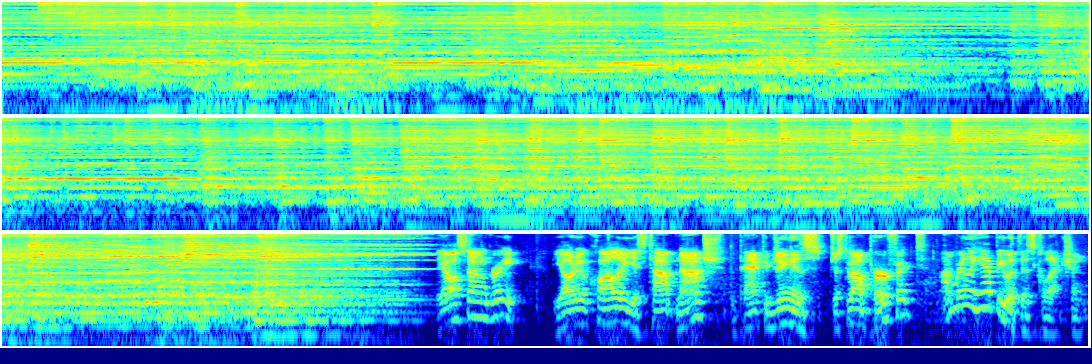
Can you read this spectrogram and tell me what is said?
All sound great. The audio quality is top notch. The packaging is just about perfect. I'm really happy with this collection.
